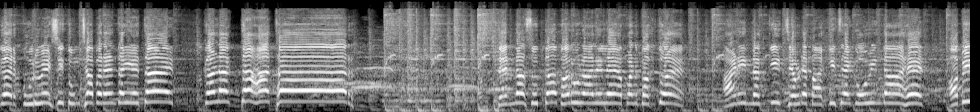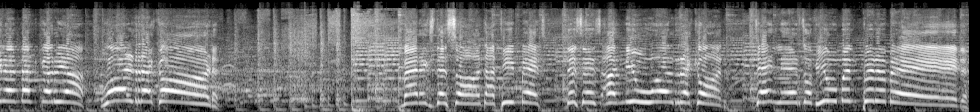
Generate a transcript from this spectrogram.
नगर पूर्वेशी तुमच्यापर्यंत येत आहेत कडक दहा थर त्यांना सुद्धा भरून आलेले आपण बघतोय आणि नक्कीच जेवढे बाकीचे गोविंद आहेत अभिनंदन करूया world record Merrick's the saw the teammates. This is a new world record. 10 layers of human pyramid.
